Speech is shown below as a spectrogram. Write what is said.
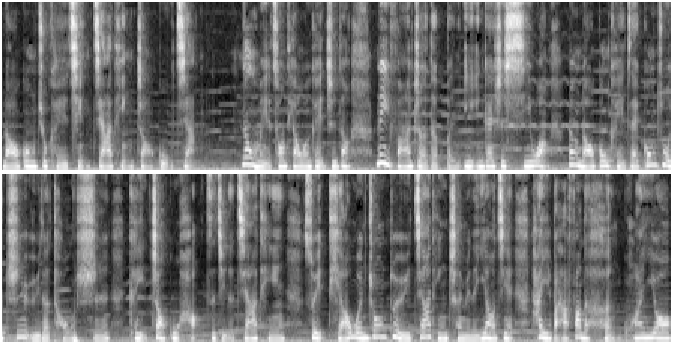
劳工就可以请家庭照顾假。那我们也从条文可以知道，立法者的本意应该是希望让劳工可以在工作之余的同时，可以照顾好自己的家庭。所以条文中对于家庭成员的要件，他也把它放得很宽哟。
